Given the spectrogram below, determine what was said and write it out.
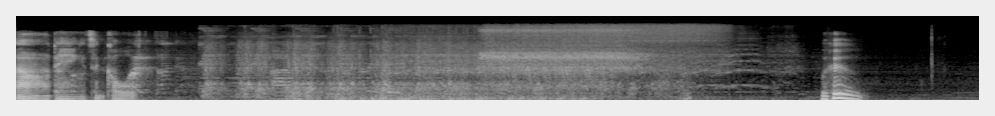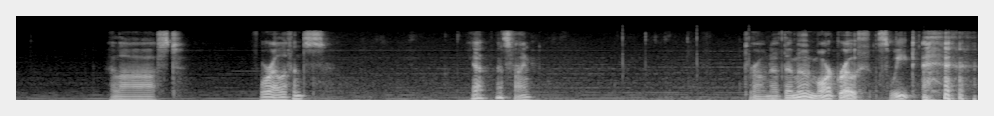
Oh, dang, it's in cold. Woohoo! I lost four elephants. Yeah, that's fine. Throne of the Moon, more growth. Sweet.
